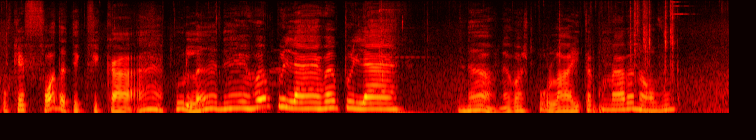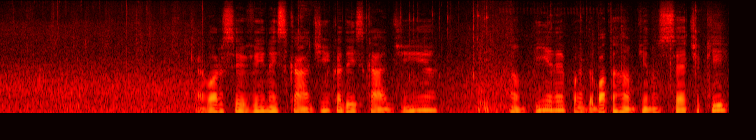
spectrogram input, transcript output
Porque é foda ter que ficar, ah, pulando, né? Vamos pular, vamos pular. Não, negócio de pular aí tá com nada não, viu? Agora você vem na escadinha, cadê a escadinha? Rampinha, né? Bota a rampinha no set aqui.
